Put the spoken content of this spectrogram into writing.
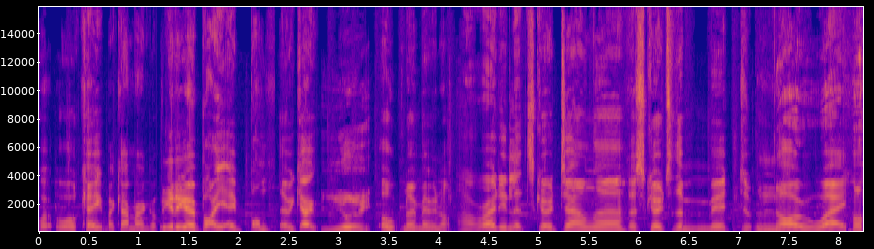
Uh, okay, my camera angle. We're going to go buy a bomb. There we go. Yay. Oh, no, maybe not. Alrighty, let's go down there. Let's go to the mid... No way.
